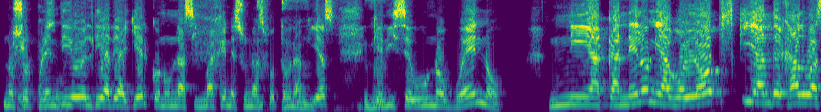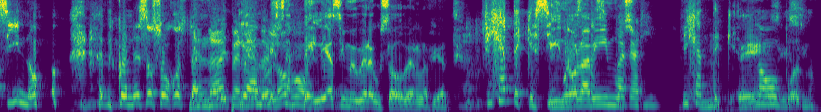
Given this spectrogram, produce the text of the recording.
Nos sorprendió el día de ayer con unas imágenes, unas fotografías que dice uno, bueno, ni a Canelo ni a Golovsky han dejado así, ¿no? Con esos ojos tan. Esa pelea sí me hubiera gustado verla, fíjate. Fíjate que sí. Y no la vimos. Fíjate que no, pues no.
